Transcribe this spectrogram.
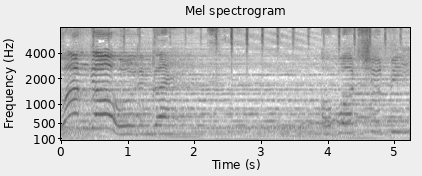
one golden glance of what should be.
